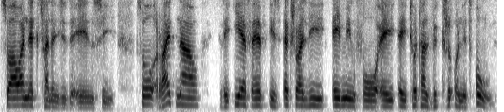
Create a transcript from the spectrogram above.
So our next challenge is the ANC. So right now, the EFF is actually aiming for a, a total victory on its own.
